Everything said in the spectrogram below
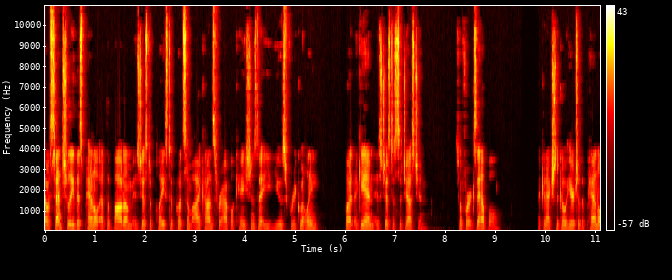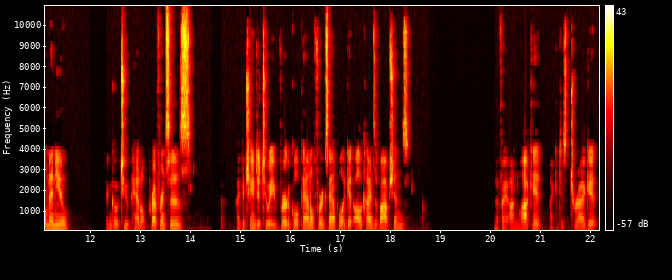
Now essentially this panel at the bottom is just a place to put some icons for applications that you use frequently, but again, it's just a suggestion. So for example, I can actually go here to the panel menu, I can go to panel preferences, I could change it to a vertical panel for example, I get all kinds of options. And if I unlock it, I can just drag it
